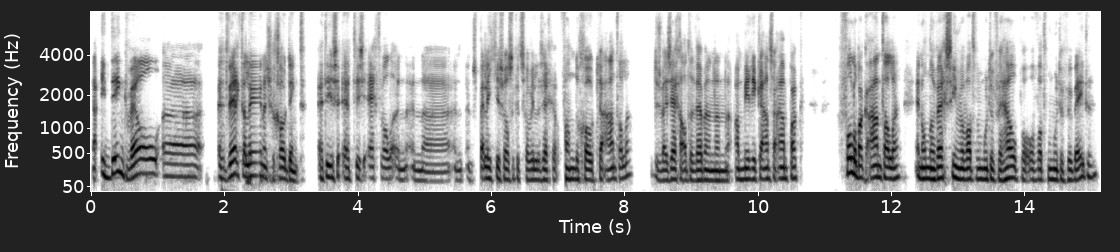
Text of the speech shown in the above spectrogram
Nou, ik denk wel, eh, het werkt alleen als je groot denkt. Het is, het is echt wel een, een, eh, een, een spelletje, zoals ik het zou willen zeggen, van de grote aantallen. Dus wij zeggen altijd, we hebben een Amerikaanse aanpak. Volle bak aantallen. En onderweg zien we wat we moeten verhelpen of wat we moeten verbeteren.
